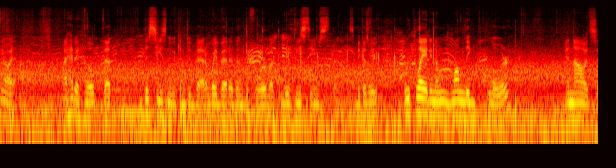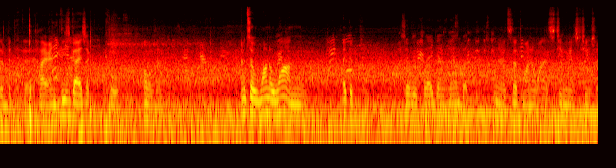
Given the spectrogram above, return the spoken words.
You know, I, I, I had a hope that this season we can do better, way better than before. But with these teams, because we we played in a one league lower, and now it's a bit uh, higher. And these guys are cool, all of them. I mean, so 101, I could say we play against them, but you know, it's not 101. It's team against team. So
